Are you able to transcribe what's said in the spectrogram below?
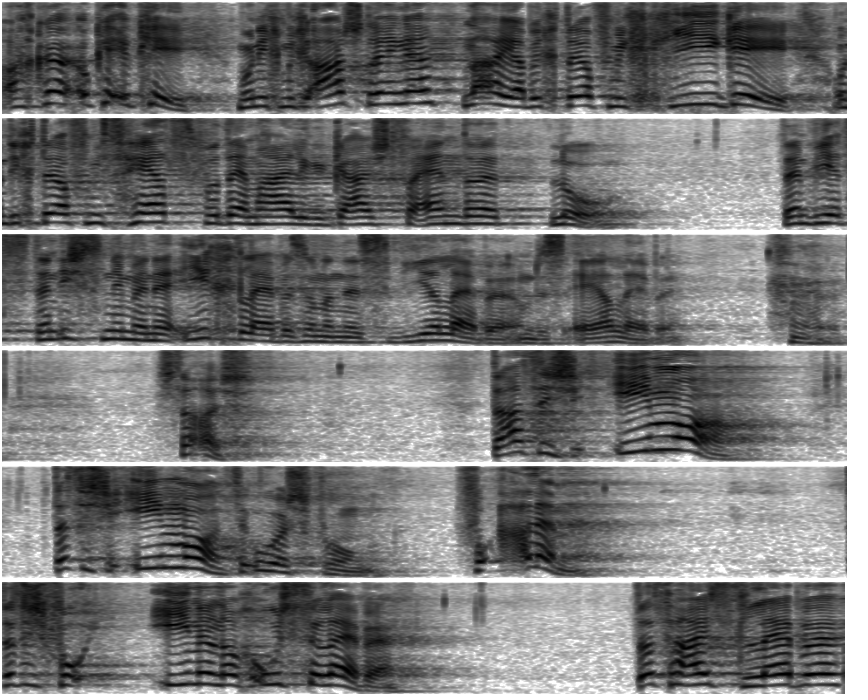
Ach, okay, okay. Muss ich mich anstrengen? Nein, aber ich darf mich hingehen und ich darf mein Herz von dem Heiligen Geist verändern lassen. Dann, wird's, dann ist es nicht mehr ein Ich-Leben, sondern ein Wir-Leben und ein Er-Leben. Verstehst du? Das ist immer, das ist immer der Ursprung. Von allem. Das ist von innen nach außen leben. Das heißt Leben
